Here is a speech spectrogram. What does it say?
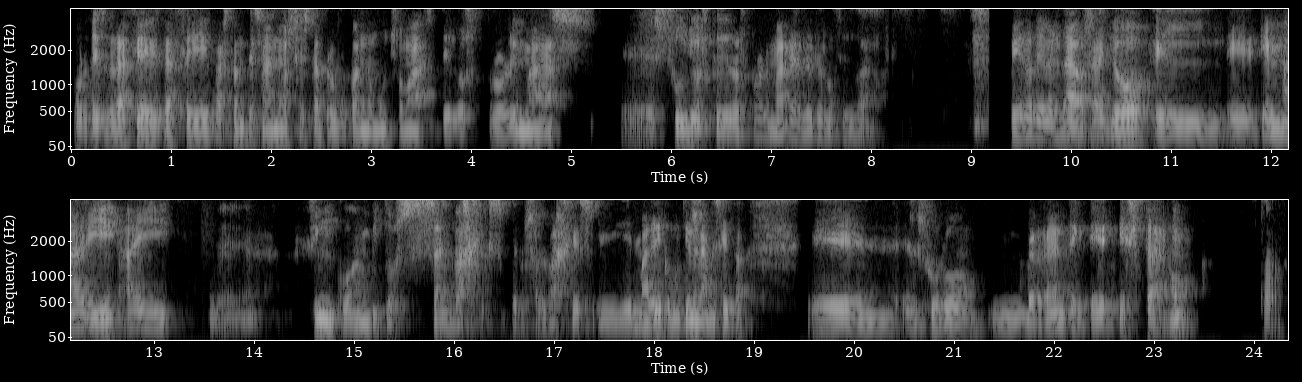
por desgracia, desde hace bastantes años se está preocupando mucho más de los problemas eh, suyos que de los problemas reales de los ciudadanos. Pero de verdad, o sea, yo eh, en Madrid hay eh, cinco ámbitos salvajes, pero salvajes. Y en Madrid, como tiene la meseta, el sur verdaderamente está, ¿no? Claro.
